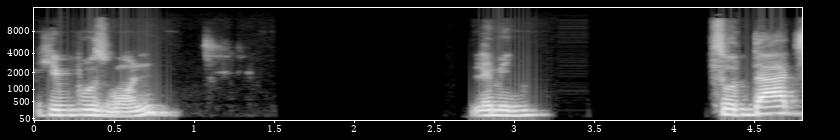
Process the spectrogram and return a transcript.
Hebrews 1. Let me so that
